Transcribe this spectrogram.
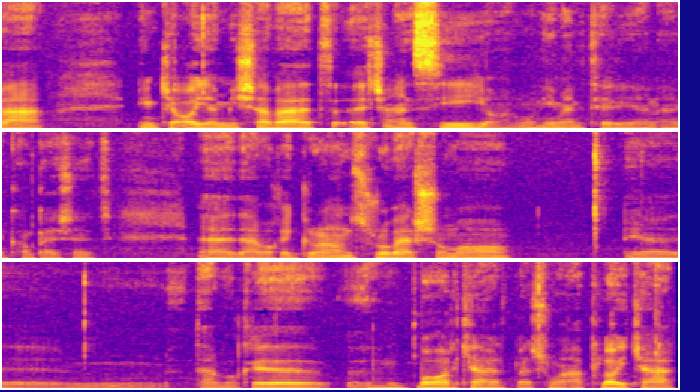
و اینکه آیا می شود HNC یا اون Humanitarian and Compassionate در واقع گرانز رو بر شما در واقع بار کرد بر شما اپلای کرد.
